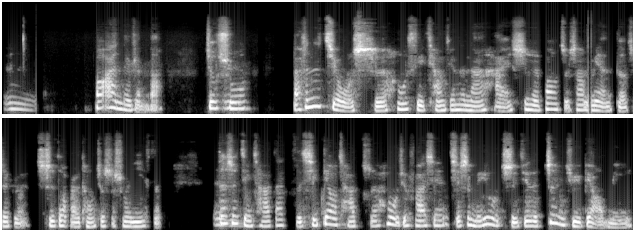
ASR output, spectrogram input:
嗯，报案的人吧，就说百分之九十 Hosey 强奸的男孩是报纸上面的这个失踪儿童，就是说 Ethan。但是警察在仔细调查之后，就发现其实没有直接的证据表明。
